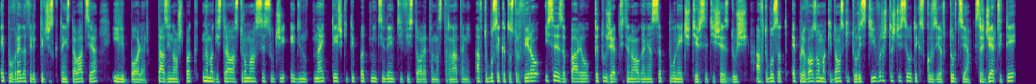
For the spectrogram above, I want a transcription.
е повреда в електрическата инсталация или бойлер. Тази нощ пък на магистрала Струма се случи един от най-тежките пътни инциденти в историята на страната ни. Автобус е катастрофирал и се е запалил, като жертвите на огъня са поне 46 души. Автобусът е превозвал македонски туристи, връщащи се от екскурзия в Турция. Сред жертвите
